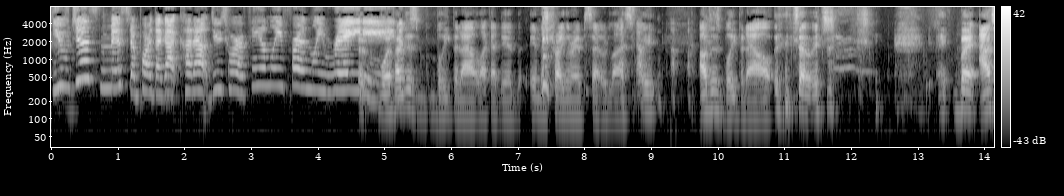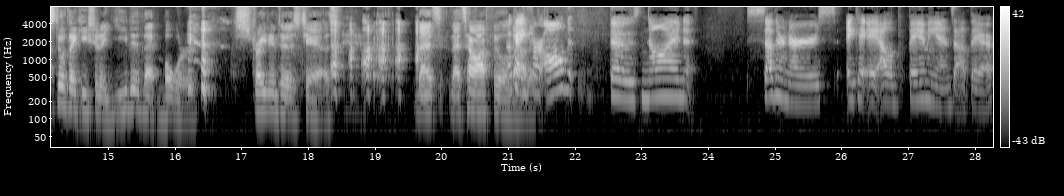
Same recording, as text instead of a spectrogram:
you've just missed a part that got cut out due to our family friendly uh, rating. What if I just bleep it out like I did in the trailer episode last oh, week? I'll just bleep it out. so it's. but I still think he should have yeeted that board straight into his chest. That's that's how I feel about it. okay, for all th those non Southerners, aka Alabamians out there,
